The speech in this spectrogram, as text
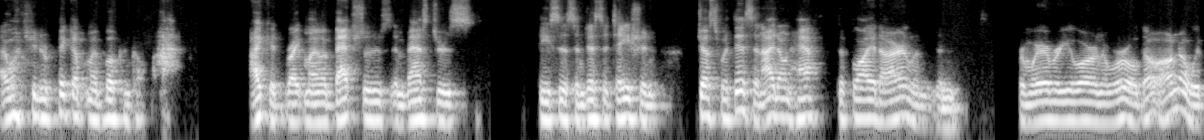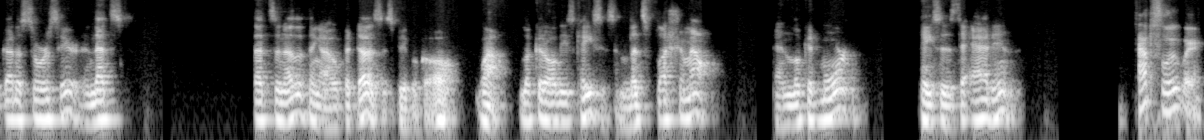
I want you to pick up my book and go. Ah, I could write my bachelor's and master's thesis and dissertation just with this, and I don't have to fly to Ireland and from wherever you are in the world. Oh, oh no, we've got a source here, and that's that's another thing I hope it does is people go, oh wow, look at all these cases, and let's flesh them out, and look at more cases to add in. Absolutely.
